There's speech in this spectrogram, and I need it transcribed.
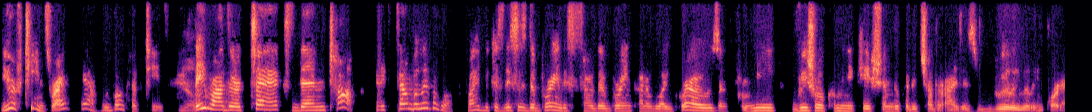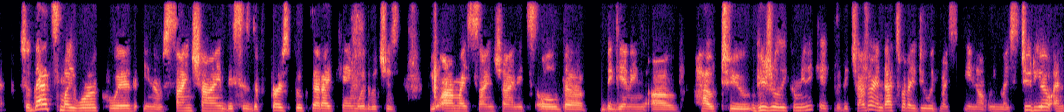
you have teens, right? Yeah, we both have teens. Yeah. They rather text than talk. It's unbelievable. Right? Because this is the brain. This is how the brain kind of like grows. And for me, visual communication, look at each other eyes is really, really important. So that's my work with, you know, Sunshine. This is the first book that I came with, which is You Are My Sunshine. It's all the beginning of how to visually communicate with each other. And that's what I do with my, you know, in my studio and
